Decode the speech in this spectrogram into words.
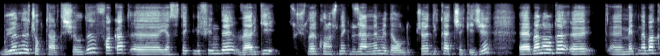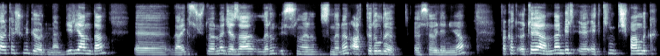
Bu yönde de çok tartışıldı. Fakat e, yasa teklifinde vergi suçları konusundaki düzenleme de oldukça dikkat çekici. E, ben orada e, e, metne bakarken şunu gördüm ben. Bir yandan e, vergi suçlarına cezaların üst sınırın, sınırının arttırıldığı e, söyleniyor. Fakat öte yandan bir e, etkin pişmanlık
